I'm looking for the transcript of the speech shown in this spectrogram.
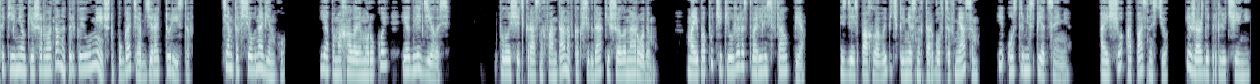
Такие мелкие шарлатаны только и умеют, что пугать и обдирать туристов. Тем-то все в новинку. Я помахала ему рукой и огляделась. Площадь красных фонтанов, как всегда, кишела народом. Мои попутчики уже растворились в толпе. Здесь пахло выпечкой местных торговцев мясом и острыми специями. а еще опасностью и жаждой приключений.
